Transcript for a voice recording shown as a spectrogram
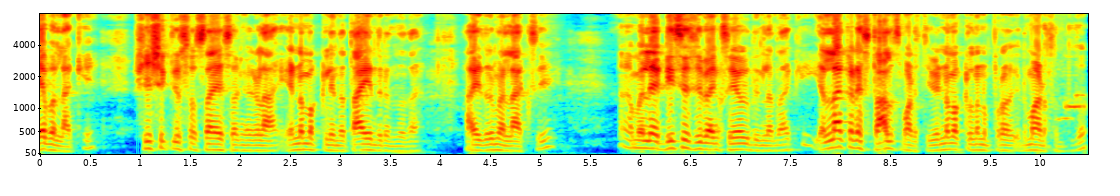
ಲೇಬಲ್ ಹಾಕಿ, ಶ್ರೀಶಕ್ತಿ ಸ್ವಸಹಾಯ ಸಂಘಗಳ ಹೆಣ್ಣು ಮಕ್ಕಳಿಂದ ತಾಯಂದ್ರಿಂದ ಆ ಇದ್ರ ಮೇಲೆ ಹಾಕಿಸಿ ಆಮೇಲೆ ಡಿ ಸಿ ಸಿ ಬ್ಯಾಂಕ್ ಸಹಯೋಗದಿಂದ ಹಾಕಿ ಎಲ್ಲ ಕಡೆ ಸ್ಟಾಲ್ಸ್ ಮಾಡಿಸ್ತೀವಿ. ಹೆಣ್ಣು ಮಕ್ಕಳನ್ನು ಪ್ರೊ ಇದು ಮಾಡಿಸುವಂಥದ್ದು.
